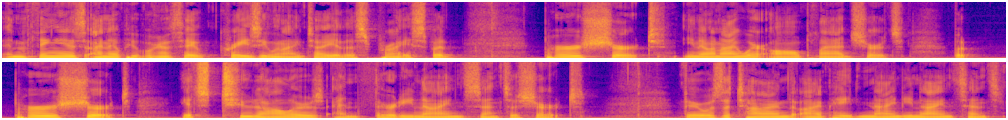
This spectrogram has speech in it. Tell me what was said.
And the thing is, I know people are gonna say crazy when I tell you this price, but per shirt, you know, and I wear all plaid shirts, but per shirt, it's $2.39 a shirt. There was a time that I paid 99 cents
